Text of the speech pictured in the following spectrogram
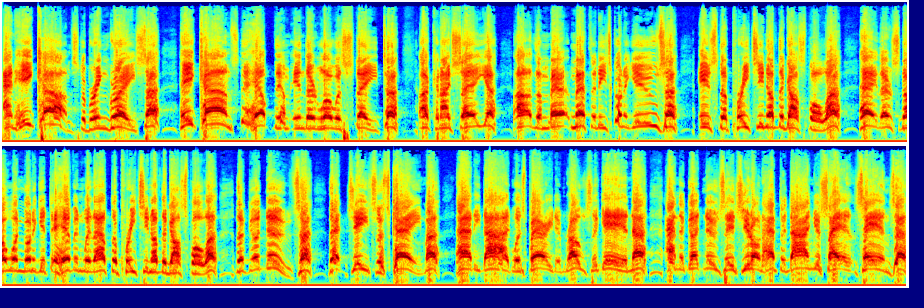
and he comes to bring grace. Uh, he comes to help them in their lowest state. Uh, can I say, the me- method he's going to use is the preaching of the gospel. Hey, there's no one going to get to heaven without the preaching of the gospel. Uh, the good news uh, that Jesus came uh, and he died, was buried, and rose again. Uh, and the good news is you don't have to die in your sins. Uh,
